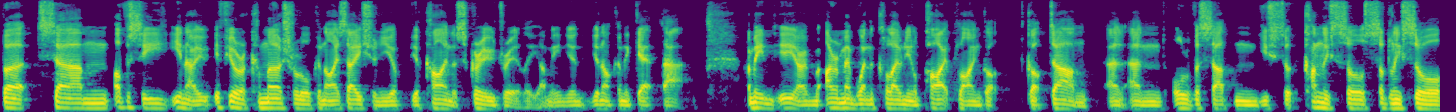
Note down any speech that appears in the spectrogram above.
But um, obviously, you know, if you're a commercial organization, you're, you're kind of screwed, really. I mean, you're, you're not going to get that. I mean, you know, I remember when the Colonial Pipeline got got done, and, and all of a sudden you kind of saw suddenly saw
